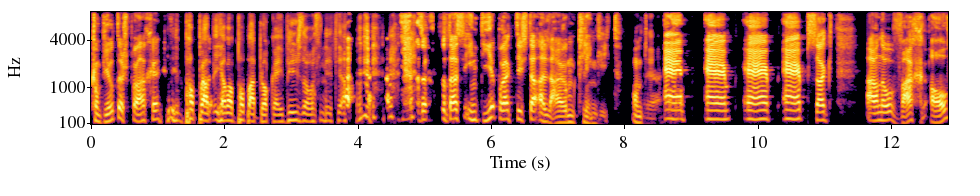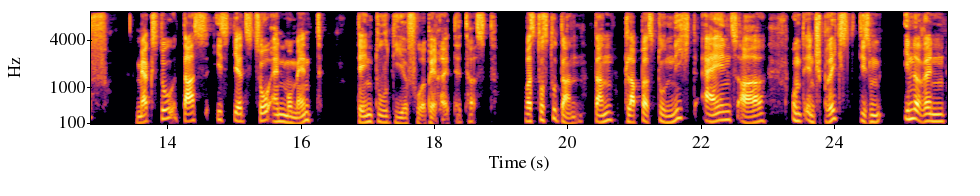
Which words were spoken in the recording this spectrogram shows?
Computersprache. Pop-up, ich habe einen Pop-up-Blocker, ich will sowas nicht. Ja. also, sodass in dir praktisch der Alarm klingelt. Und ja. App, App, App, App sagt, Arno, wach auf. Merkst du, das ist jetzt so ein Moment, den du dir vorbereitet hast. Was tust du dann? Dann plapperst du nicht 1a und entsprichst diesem inneren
